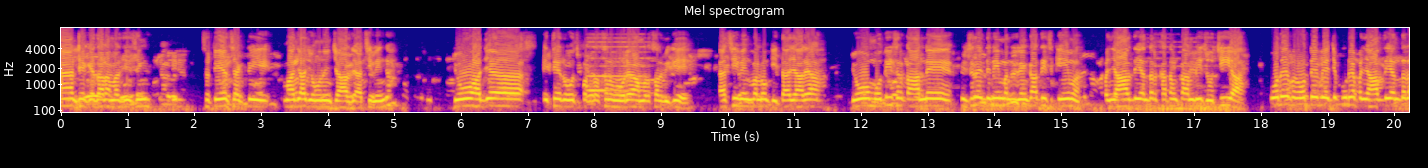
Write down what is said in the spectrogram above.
ਮੈਂ ਠੇਕੇਦਾਰ Amarjit Singh, state secretary Majha zone incharge ਐਚੀ ਵਿੰਗ, ਜੋ ਅੱਜ ਇੱਥੇ ਰੋਸ ਪ੍ਰਦਰਸ਼ਨ ਹੋ ਰਿਹਾ ਅੰਮ੍ਰਿਤਸਰ ਵਿਖੇ ਐਚੀ ਵਿੰਗ ਵੱਲੋਂ ਕੀਤਾ ਜਾ ਰਿਹਾ, ਜੋ ਮੋਦੀ ਸਰਕਾਰ ਨੇ ਪਿਛਲੇ ਦਿਨੀ ਮਨਰੇਗਾ ਦੀ ਸਕੀਮ ਪੰਜਾਬ ਦੇ ਅੰਦਰ ਖਤਮ ਕਰਨ ਦੀ ਸੋਚੀ ਆ ਉਹਦੇ ਵਿਰੋਧ ਦੇ ਵਿੱਚ ਪੂਰੇ ਪੰਜਾਬ ਦੇ ਅੰਦਰ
